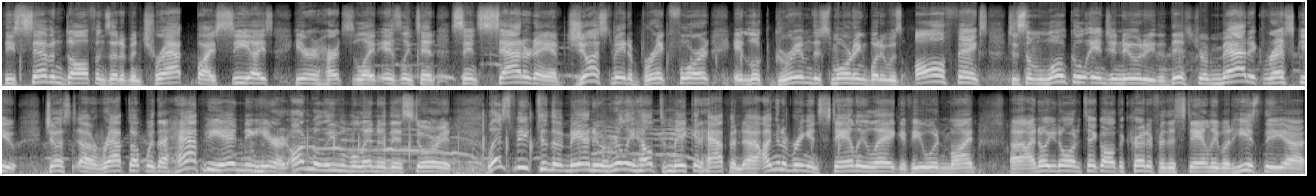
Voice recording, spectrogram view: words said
These seven dolphins that have been trapped by sea ice here in Heart's Delight, Islington, since Saturday have just made a break for it. It looked grim this morning, but it was all thanks to some local ingenuity that this dramatic rescue just uh, wrapped up with a happy ending here. An unbelievable end of this story. Let's speak to the man who really helped make it happen. Uh, I'm going to bring in Stanley Legg, if he wouldn't mind. Uh, I know you don't want to take all the credit for this, Stanley, but he is the uh,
